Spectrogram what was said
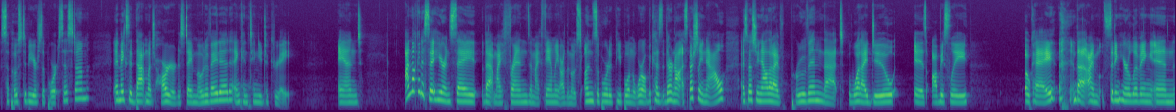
supposed to be your support system it makes it that much harder to stay motivated and continue to create. And I'm not going to sit here and say that my friends and my family are the most unsupported people in the world because they're not, especially now, especially now that I've proven that what I do is obviously okay, that I'm sitting here living in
